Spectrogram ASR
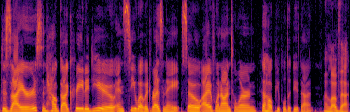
desires and how God created you and see what would resonate." So I have went on to learn to help people to do that. I love that.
